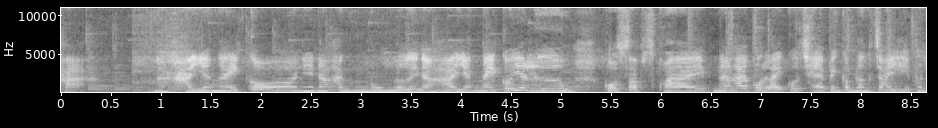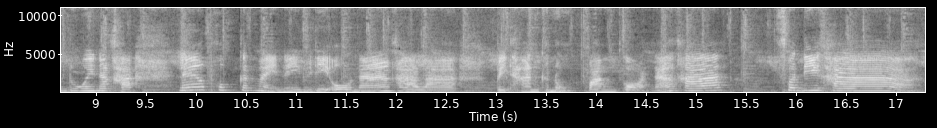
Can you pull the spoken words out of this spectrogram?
ค่ะนะคะ ยังไงก็เนี่ยนะคะนุ่มๆเลยนะคะ ยังไงก็อย่าลืมกด subscribe นะคะ กดไลค์กดแชร์เป็นกำลังใจให้เพื่อนด้วยนะคะ แล้วพบกันใหม่ในวิดีโอหน้าค่ะลาไปทานขนมปังก่อนนะคะ สวัสดีค่ะ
